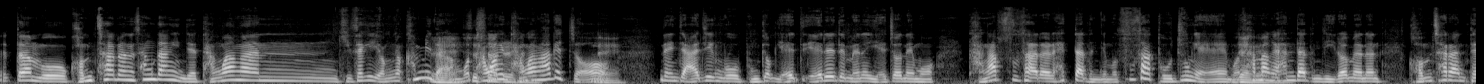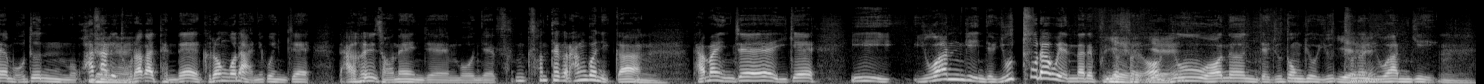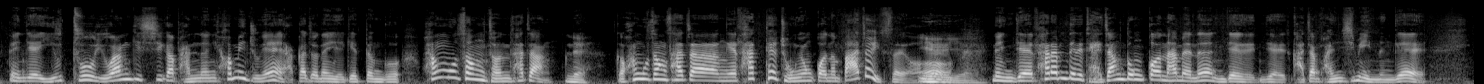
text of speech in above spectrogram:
일단 뭐 검찰은 상당히 이제 당황한 기색이 역력합니다. 네, 뭐 당황이 당황하겠죠. 네. 근데 이제 아직 뭐 본격 예, 예를 들면은 예전에 뭐 강압 수사를 했다든지 뭐 수사 도중에 뭐 네네. 사망을 한다든지 이러면은 검찰한테 모든 뭐 화살이 네네. 돌아갈 텐데 그런 건 아니고 이제 나흘 전에 이제 뭐 이제 선택을 한 거니까 음. 다만 이제 이게 이 유한기 이제 유투라고 옛날에 불렸어요. 예, 예. 유원은 이제 유동규, 유투는 예. 유한기. 음. 근데 이제 유투 유한기 씨가 받는 혐의 중에 아까 전에 얘기했던 그 황무성 전 사장. 네. 그 황무성 사장의 사퇴 종용권은 빠져 있어요. 예, 예. 근데 이제 사람들이 대장동권 하면은 이제 이제 가장 관심이 있는 게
